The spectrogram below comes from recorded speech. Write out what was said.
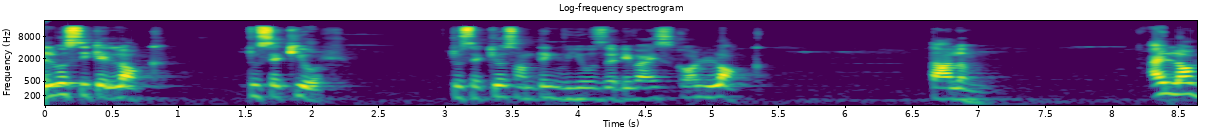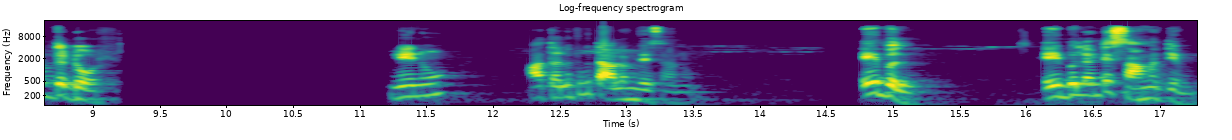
L O C K lock to secure to secure something we use the device call lock తాళం. ఐ లాక్ ద డోర్ నేను ఆ తలుపుకు తాళం వేశాను. ఏబుల్ ఏబుల్ అంటే సామర్థ్యం.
